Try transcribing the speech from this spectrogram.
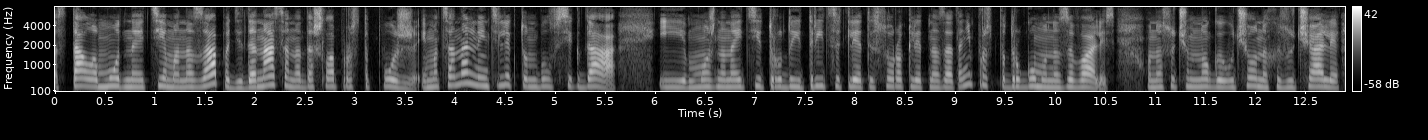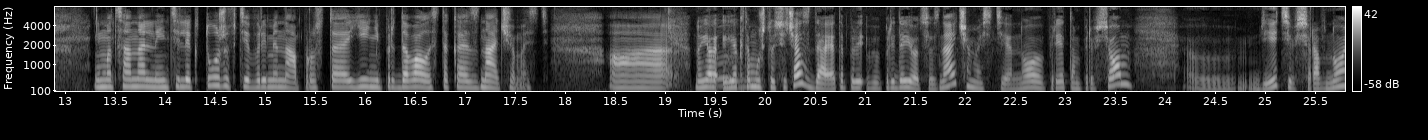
стала модная тема на Западе, до нас она дошла просто позже. Эмоциональный интеллект, он был всегда. И можно найти труды 30 лет и 40 лет назад. Они просто по-другому назывались. У нас очень много ученых изучали эмоциональный интеллект тоже в те времена. Просто ей не придавалась такая значимость. А, но я, я к тому, что сейчас, да, это при, придается значимости, но при этом при всем э, дети все равно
